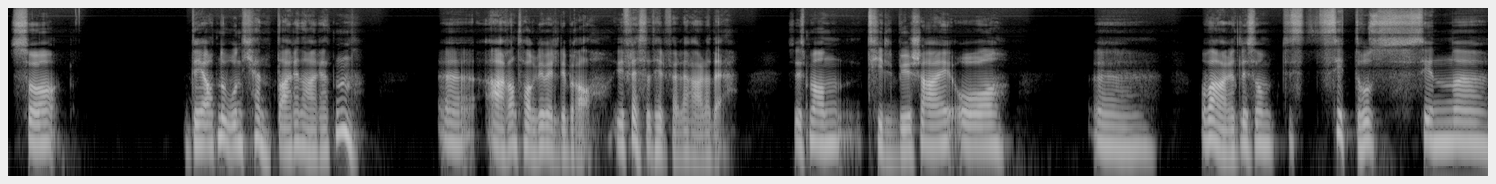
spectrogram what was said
så det at noen kjente er i nærheten, eh, er antagelig veldig bra. I de fleste tilfeller er det det. Så hvis man tilbyr seg å, uh, å være liksom Sitte hos sin uh,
